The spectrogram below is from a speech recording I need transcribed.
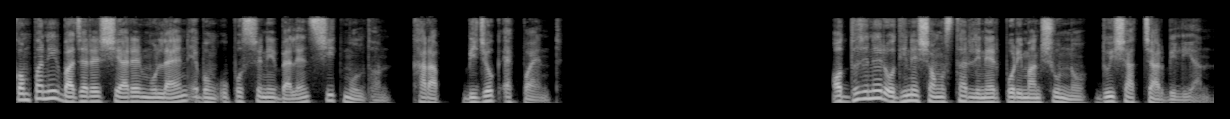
কোম্পানির বাজারের শেয়ারের মূল্যায়ন এবং উপশ্রেণীর ব্যালেন্স শীট মূলধন, খারাপ বিযোগ এক পয়েন্ট। অধ্যয়নের অধীনে সংস্থার ঋণের পরিমাণ শূন্য, দুই সাত চার বিলিয়ন।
